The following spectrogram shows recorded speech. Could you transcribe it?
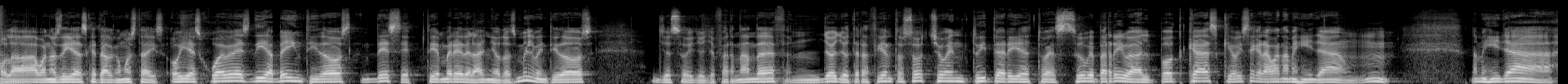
Hola, buenos días, ¿qué tal? ¿Cómo estáis? Hoy es jueves, día 22 de septiembre del año 2022. Yo soy Yoyo Fernández, Yoyo308 en Twitter y esto es Sube para arriba, el podcast que hoy se graba una mejilla. mm, una mejilla,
